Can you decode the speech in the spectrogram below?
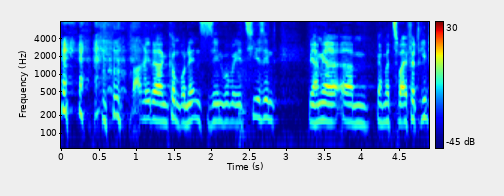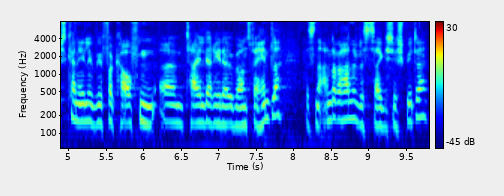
Fahrräder und Komponenten zu sehen, wo wir jetzt hier sind. Wir haben ja, ähm, wir haben ja zwei Vertriebskanäle. Wir verkaufen äh, einen Teil der Räder über unsere Händler. Das ist eine andere Halle, das zeige ich dir später.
